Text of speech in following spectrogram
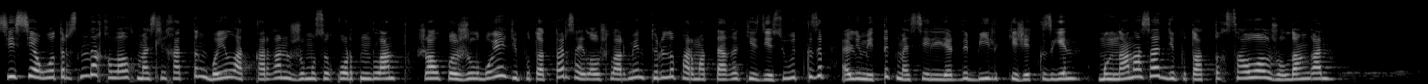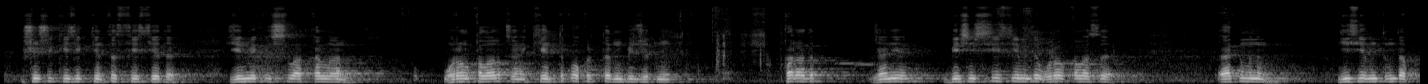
Сессия отырысында қалалық мәслихаттың биыл атқарған жұмысы қорытындыланды. Жалпы жыл бойы депутаттар сайлаушылармен түрлі форматтағы кездесу өткізіп, әлеуметтік мәселелерді билікке жеткізген. Мыңнан аса депутаттық сауал жолданған. Үшінші кезектен тыс сессияда 22 жыл атқарылған Орал қалалық және кенттік округтардың бюджетін қарадық және 5 сессиямызда Орал қаласы әкімінің есебін тыңдап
